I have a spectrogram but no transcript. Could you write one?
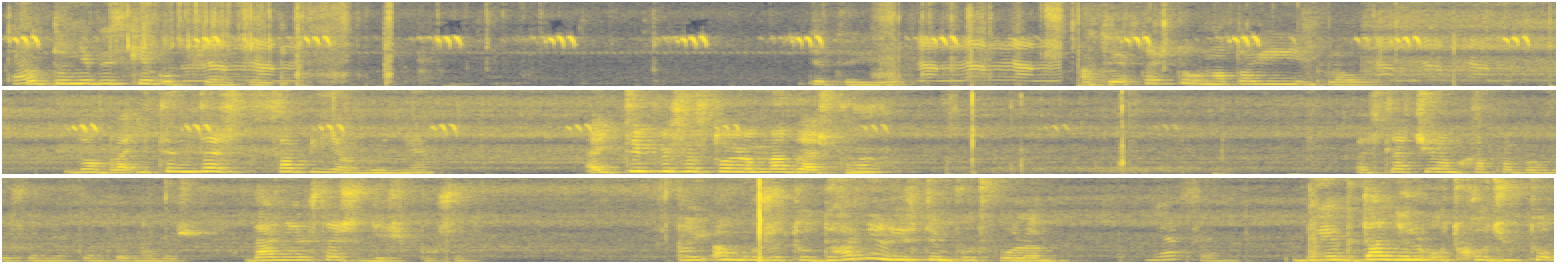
Tak? Do niebieskiego, przyjaciel. Gdzie ty idziesz? A ty jesteś tu? No to i implał. Dobra, i ten deszcz zabija go, nie? Ej, typy się stoją na deszczu. Straciłem HP, bo to na deszcz. Daniel też gdzieś poszedł. Ej, a może to Daniel jest tym potworem? Nie wiem. Bo jak Daniel odchodził, to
